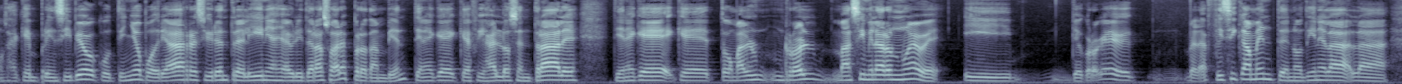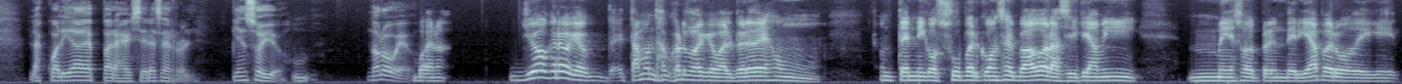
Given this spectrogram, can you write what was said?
o sea que en principio Cutiño podría recibir entre líneas y habilitar a Suárez, pero también tiene que, fijar los centrales, tiene que, tomar un rol más similar a un 9. Y yo creo que ¿verdad? físicamente no tiene las cualidades para ejercer ese rol. Pienso yo. Mm. No lo veo. Bueno, yo creo que estamos de acuerdo de que Valverde es un, técnico súper conservador, así que a mí me sorprendería, pero de que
